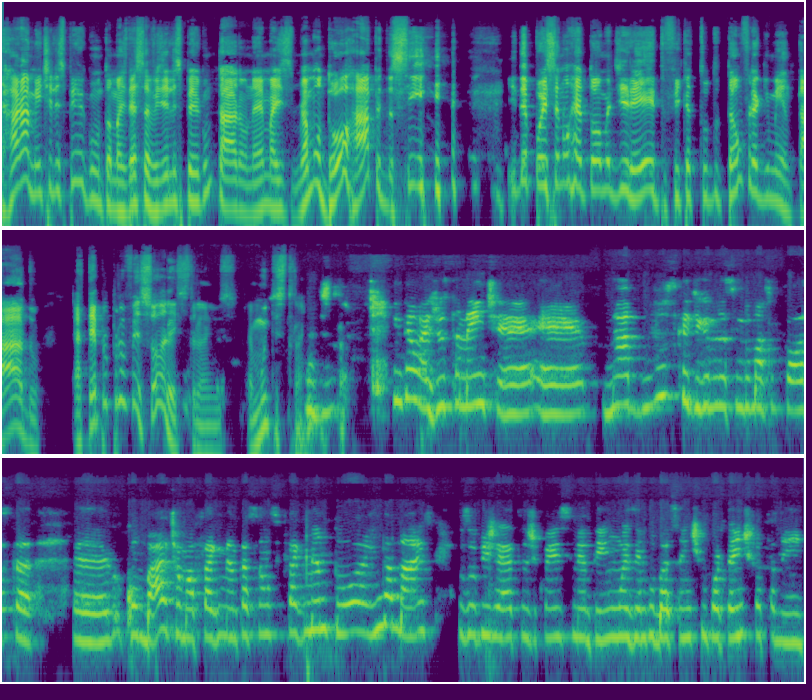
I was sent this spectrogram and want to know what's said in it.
Raramente eles perguntam, mas dessa vez eles perguntaram, né? Mas já mudou rápido, assim. e depois você não retoma direito, fica tudo tão fragmentado. Até para o professor é estranho. É muito estranho. Uhum. Então, é justamente é, é, na busca, digamos assim, de uma suposta é, combate a uma fragmentação, se fragmentou ainda mais os objetos de conhecimento. Tem um exemplo bastante importante que eu também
